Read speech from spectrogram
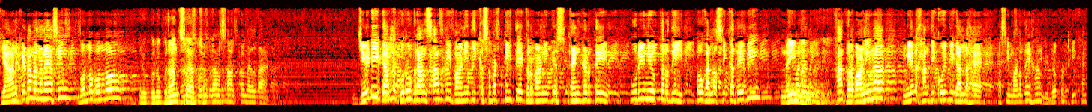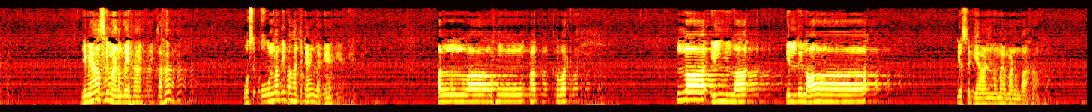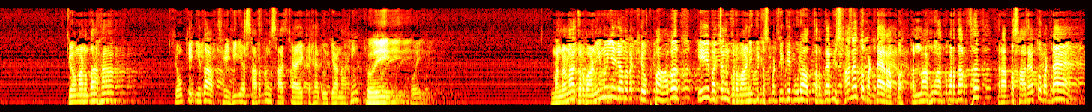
ਗਿਆਨ ਕਿਹੜਾ ਮੰਨਣਾ ਹੈ ਅਸੀਂ? ਬੋਲੋ ਬੋਲੋ। ਜੋ ਗੁਰੂ ਗ੍ਰੰਥ ਸਾਹਿਬ ਗੁਰੂ ਗ੍ਰੰਥ ਸਾਹਿਬ ਤੋਂ ਮਿਲਦਾ ਹੈ। ਜਿਹੜੀ ਗੱਲ ਗੁਰੂ ਗ੍ਰੰਥ ਸਾਹਿਬ ਦੀ ਬਾਣੀ ਦੀ ਕਸਵੱਟੀ ਤੇ ਗੁਰਬਾਣੀ ਦੇ ਸਟੈਂਡਰਡ ਤੇ ਪੂਰੀ ਨਹੀਂ ਉਤਰਦੀ ਉਹ ਗੱਲ ਅਸੀਂ ਕਦੇ ਵੀ ਨਹੀਂ ਮੰਨਦੇ। ਹਾਂ ਗੁਰਬਾਣੀ ਨਾਲ ਮੇਲ ਖਾਂਦੀ ਕੋਈ ਵੀ ਗੱਲ ਹੈ ਅਸੀਂ ਮੰਨਦੇ ਹਾਂ ਵੀ ਬਿਲਕੁਲ ਠੀਕ ਹੈ। ਜਿਵੇਂ ਆ ਅਸੀਂ ਮੰਨਦੇ ਹਾਂ ਕਹਾ? ਉਸ ਉਹਨਾਂ ਦੀ ਭਾਸ਼ਾ ਚ ਕਹਿਣ ਲੱਗੇ ਅੱਲਾਹੂ ਅਕਬਰ ਲਾ ਇਲਾ ਇਲਾ ਇਸ ਗਿਆਨ ਨੂੰ ਮੈਂ ਮੰਨਦਾ ਹਾਂ। ਕਿਉਂ ਮੰਨਦਾ ਹਾਂ? ਕਿਉਂਕਿ ਇਹਦਾ ਅਰਥ ਇਹੀ ਹੈ ਸਰਬੰਗ ਸੱਚਾ ਇੱਕ ਹੈ ਦੂਜਾ ਨਹੀਂ। ਕੋਈ ਕੋਈ ਮੰਨਣਾ ਗੁਰਬਾਣੀ ਨੂੰ ਹੀ ਯਾਦ ਰੱਖਿਓ। ਭਾਵ ਇਹ ਵਚਨ ਗੁਰਬਾਣੀ ਦੀ ਕਸਬੱਟੀ ਤੇ ਪੂਰਾ ਉਤਰਦਾ ਹੈ ਵੀ ਸਾਰਿਆਂ ਤੋਂ ਵੱਡਾ ਹੈ ਰੱਬ। ਅੱਲਾਹੂ ਅਕਬਰ ਦਾ ਅਰਥ ਰੱਬ ਸਾਰਿਆਂ ਤੋਂ ਵੱਡਾ ਹੈ।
